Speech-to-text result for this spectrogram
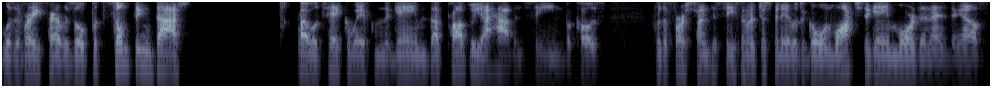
was a very fair result. But something that I will take away from the game that probably I haven't seen because for the first time this season I've just been able to go and watch the game more than anything else.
